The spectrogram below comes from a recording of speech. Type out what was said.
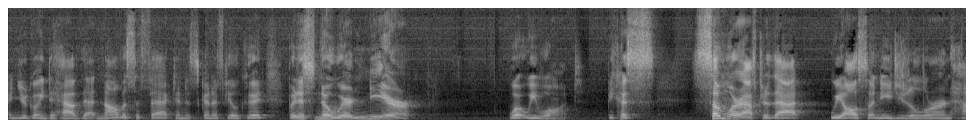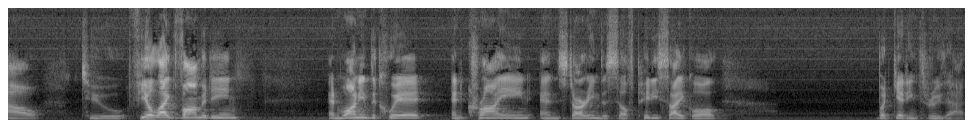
And you're going to have that novice effect, and it's going to feel good. But it's nowhere near what we want. Because somewhere after that, we also need you to learn how to feel like vomiting and wanting to quit and crying and starting the self pity cycle, but getting through that,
